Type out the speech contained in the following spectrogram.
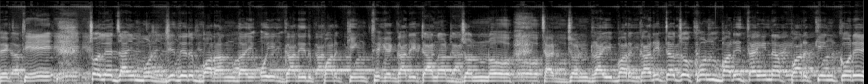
ব্যক্তি চলে যায় মসজিদের বারান্দায় ওই গাড়ির পার্কিং থেকে গাড়িটা আনার জন্য। চারজন ড্রাইভার গাড়িটা যখন বাড়িতে না পার্কিং করে,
